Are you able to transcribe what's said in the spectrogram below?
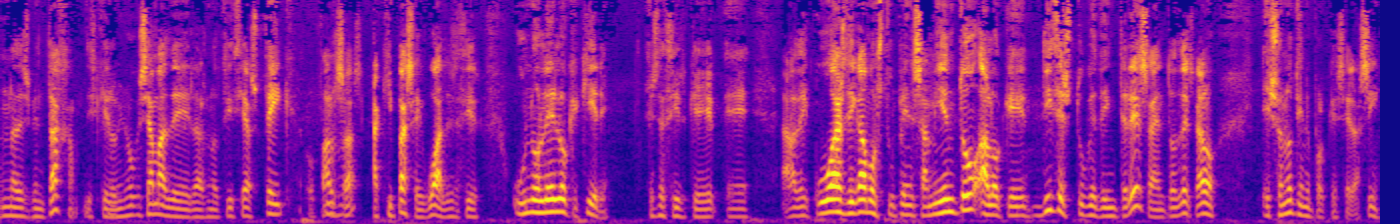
una desventaja. Es que lo mismo que se llama de las noticias fake o falsas, aquí pasa igual. Es decir, uno lee lo que quiere. Es decir, que eh, adecuas, digamos, tu pensamiento a lo que dices tú que te interesa. Entonces, claro, eso no tiene por qué ser así.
